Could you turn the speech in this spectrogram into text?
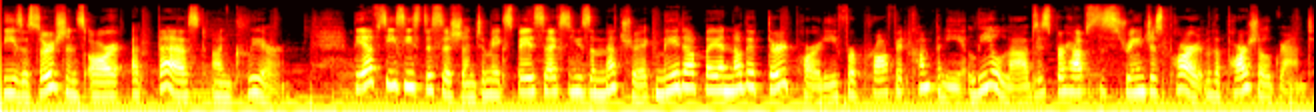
These assertions are, at best, unclear. The FCC's decision to make SpaceX use a metric made up by another third-party for-profit company, LeoLabs, is perhaps the strangest part of the partial grant.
